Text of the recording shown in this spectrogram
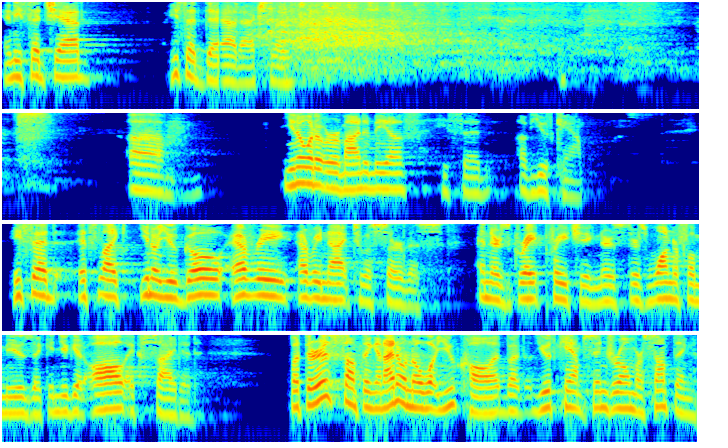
And he said, Chad, he said, Dad, actually. um, you know what it reminded me of? he said, of youth camp. He said, it's like, you know, you go every, every night to a service and there's great preaching, there's, there's wonderful music, and you get all excited. But there is something, and I don't know what you call it, but youth camp syndrome or something,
